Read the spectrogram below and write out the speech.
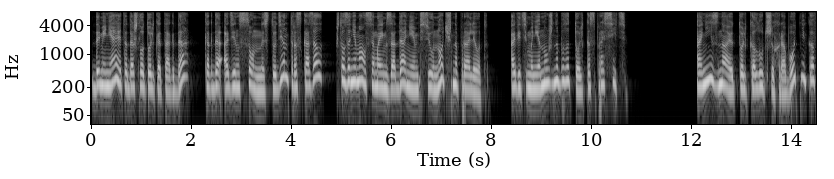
До меня это дошло только тогда, когда один сонный студент рассказал, что занимался моим заданием всю ночь напролет. А ведь мне нужно было только спросить. Они знают только лучших работников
